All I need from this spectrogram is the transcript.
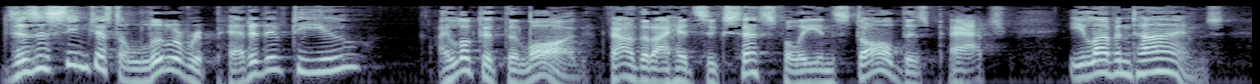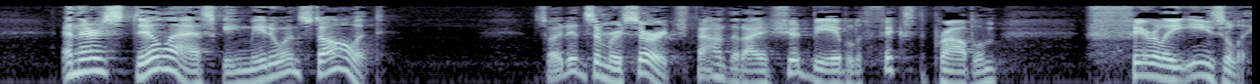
Does this seem just a little repetitive to you? I looked at the log, found that I had successfully installed this patch 11 times and they're still asking me to install it. So I did some research, found that I should be able to fix the problem fairly easily.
